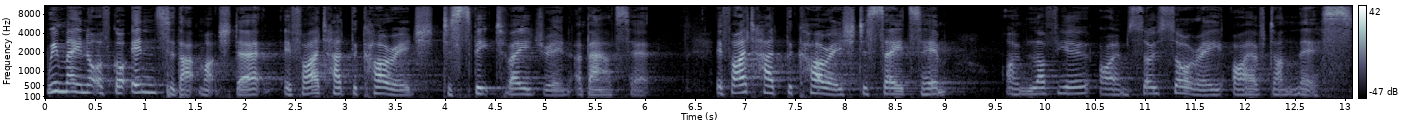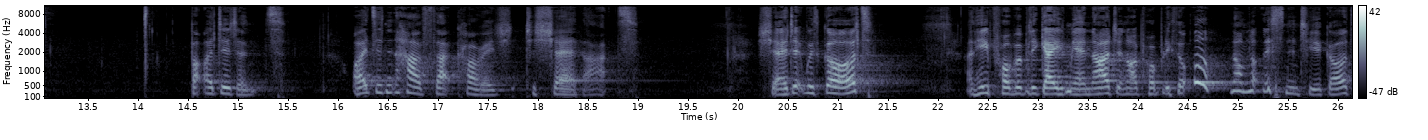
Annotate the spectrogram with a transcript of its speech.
We may not have got into that much debt if I'd had the courage to speak to Adrian about it. If I'd had the courage to say to him, I love you, I am so sorry I have done this. But I didn't. I didn't have that courage to share that. Shared it with God, and he probably gave me a nudge, and I probably thought, oh, no, I'm not listening to you, God.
